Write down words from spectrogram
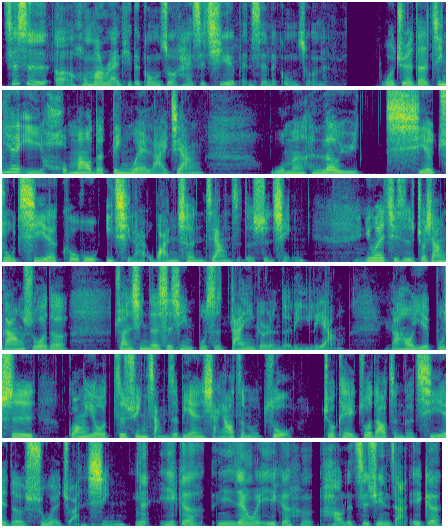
这是呃红帽软体的工作，还是企业本身的工作呢？我觉得今天以红帽的定位来讲，我们很乐于协助企业客户一起来完成这样子的事情，因为其实就像刚刚说的，转型的事情不是单一个人的力量，然后也不是光由资讯长这边想要怎么做。就可以做到整个企业的数位转型。那一个你认为一个很好的资讯长，一个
